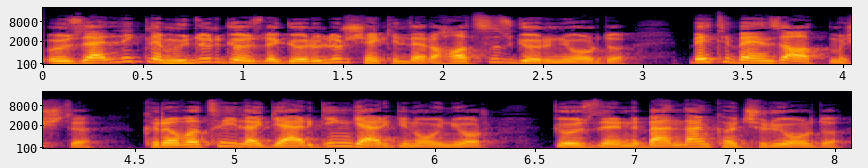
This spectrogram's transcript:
Özellikle müdür gözle görülür şekilde rahatsız görünüyordu. Beti benze atmıştı. Kravatıyla gergin gergin oynuyor. Gözlerini benden kaçırıyordu.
